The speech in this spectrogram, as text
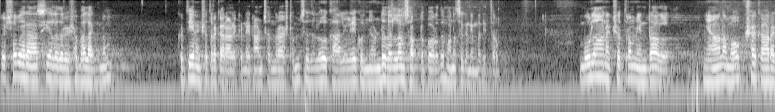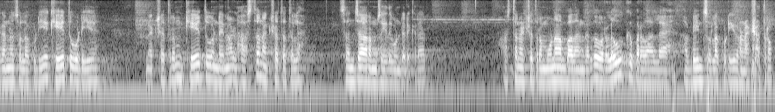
ரிஷப ராசி அல்லது ரிஷப லக்னம் கிருத்திய நட்சத்திரக்காரர்களுக்கு நான் சந்திராஷ்டம் சிதலோ காலையிலே கொஞ்சோண்டு வெள்ளம் சாப்பிட்டு போகிறது மனசுக்கு நிம்மதி தரும். மூலா நட்சத்திரம் என்றால் ஞான மோட்ச காரகன்னு சொல்லக்கூடிய கேத்துவுடைய நட்சத்திரம். கேத்து ஒன்றை நாள் ஹஸ்த நட்சத்திரத்தில் சஞ்சாரம் செய்து கொண்டிருக்கிறார். ஹஸ்த நட்சத்திரம் மூணாம் பாதங்கிறது ஓரளவுக்கு பரவாயில்ல அப்படின்னு சொல்லக்கூடிய ஒரு நட்சத்திரம்.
